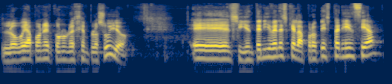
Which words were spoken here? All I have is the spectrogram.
lo voy a poner con un ejemplo suyo. Eh, el siguiente nivel es que la propia experiencia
